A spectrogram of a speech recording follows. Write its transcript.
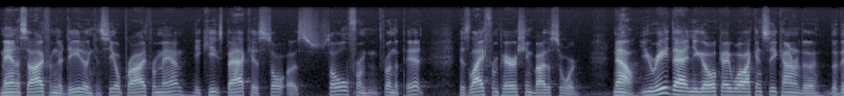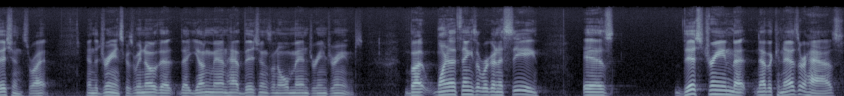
man aside from their deed and conceal pride from man. He keeps back his soul, uh, soul from, from the pit, his life from perishing by the sword. Now, you read that and you go, okay, well, I can see kind of the, the visions, right? And the dreams, because we know that, that young men have visions and old men dream dreams. But one of the things that we're going to see is this dream that Nebuchadnezzar has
